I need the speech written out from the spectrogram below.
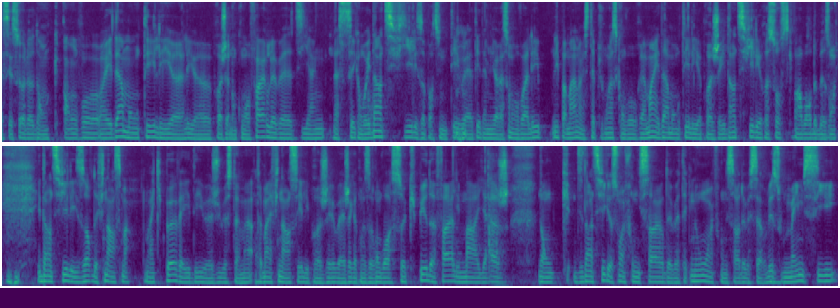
c'est ça. Là. Donc, on va aider à monter les, les projets. Donc, on va faire le diagnostic, on va identifier les opportunités mm-hmm. d'amélioration. On va aller, pas mal un step plus loin, ce qu'on va vraiment aider à monter les projets, identifier les ressources qui vont avoir de besoin, mm-hmm. identifier les offres de financement qui peuvent aider justement, à financer les projets. Ben, on va s'occuper de faire les maillages. Donc, d'identifier que ce soit un fournisseur de techno, un fournisseur de services ou même si,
